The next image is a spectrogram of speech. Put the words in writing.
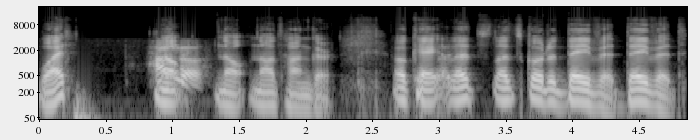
What? Hunger. No, no, not hunger. Okay, let's let's go to David. David.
